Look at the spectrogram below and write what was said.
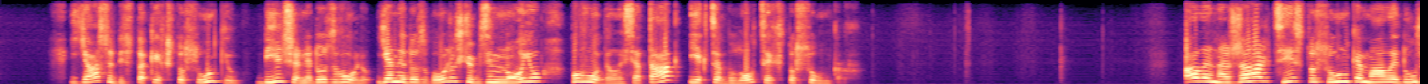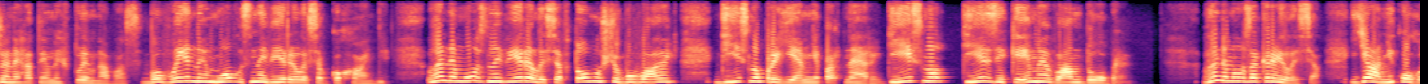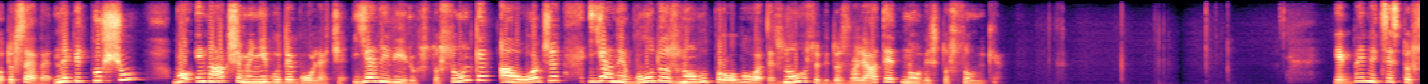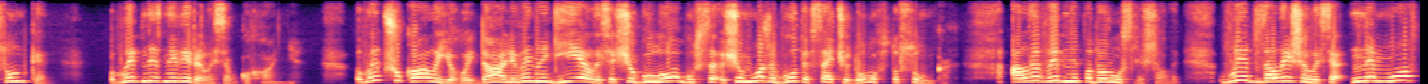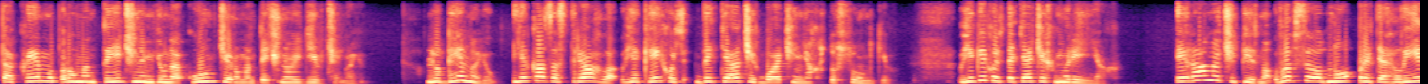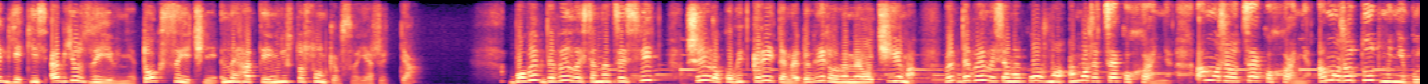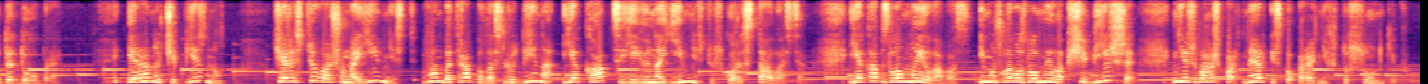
Я собі з таких стосунків більше не дозволю. Я не дозволю, щоб зі мною поводилися так, як це було в цих стосунках. Але, на жаль, ці стосунки мали дуже негативний вплив на вас, бо ви немов зневірилися в коханні. Ви немов зневірилися в тому, що бувають дійсно приємні партнери, дійсно ті, з якими вам добре. Ви немов закрилися. Я нікого до себе не підпущу, бо інакше мені буде боляче. Я не вірю в стосунки, а отже, я не буду знову пробувати, знову собі дозволяти нові стосунки. Якби не ці стосунки, ви б не зневірилися в коханні. Ви б шукали його й далі, ви надіялися, що було б усе, що може бути все чудово в стосунках. Але ви б не подорослішали. Ви б залишилися немов таким романтичним юнаком чи романтичною дівчиною. Людиною, яка застрягла в якихось дитячих баченнях стосунків, в якихось дитячих мріях. І рано чи пізно ви все одно притягли б якісь аб'юзивні, токсичні, негативні стосунки в своє життя. Бо ви б дивилися на цей світ широко відкритими, довірливими очима, ви б дивилися на кожного, а може це кохання, а може оце кохання, а може тут мені буде добре. І рано чи пізно, через цю вашу наївність, вам би трапилась людина, яка б цією наївністю скористалася, яка б зломила вас і, можливо, зломила б ще більше, ніж ваш партнер із попередніх стосунків.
